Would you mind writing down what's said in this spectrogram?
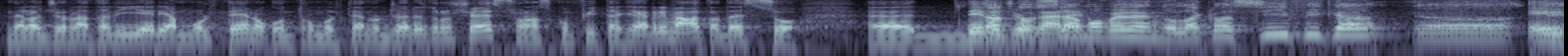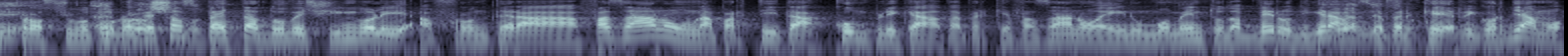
nella giornata di ieri a Molteno, contro Molteno già retrocesso, una sconfitta che è arrivata, adesso eh, deve Tanto giocare... stiamo vedendo la classifica eh, e, e, il prossimo turno il prossimo che ci aspetta dove Cingoli affronterà Fasano, una partita complicata perché Fasano è in un momento davvero di grazia perché perché ricordiamo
